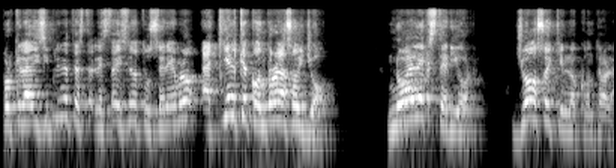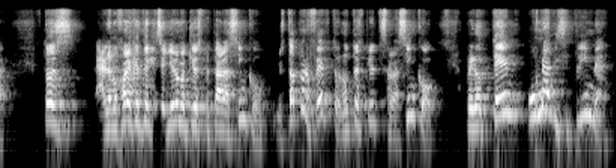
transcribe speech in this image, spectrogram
porque la disciplina te le está diciendo a tu cerebro, aquí el que controla soy yo, no el exterior. Yo soy quien lo controla. Entonces, a lo mejor hay gente que dice, yo no me quiero despertar a las 5. Está perfecto, no te despiertes a las 5, pero ten una disciplina.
